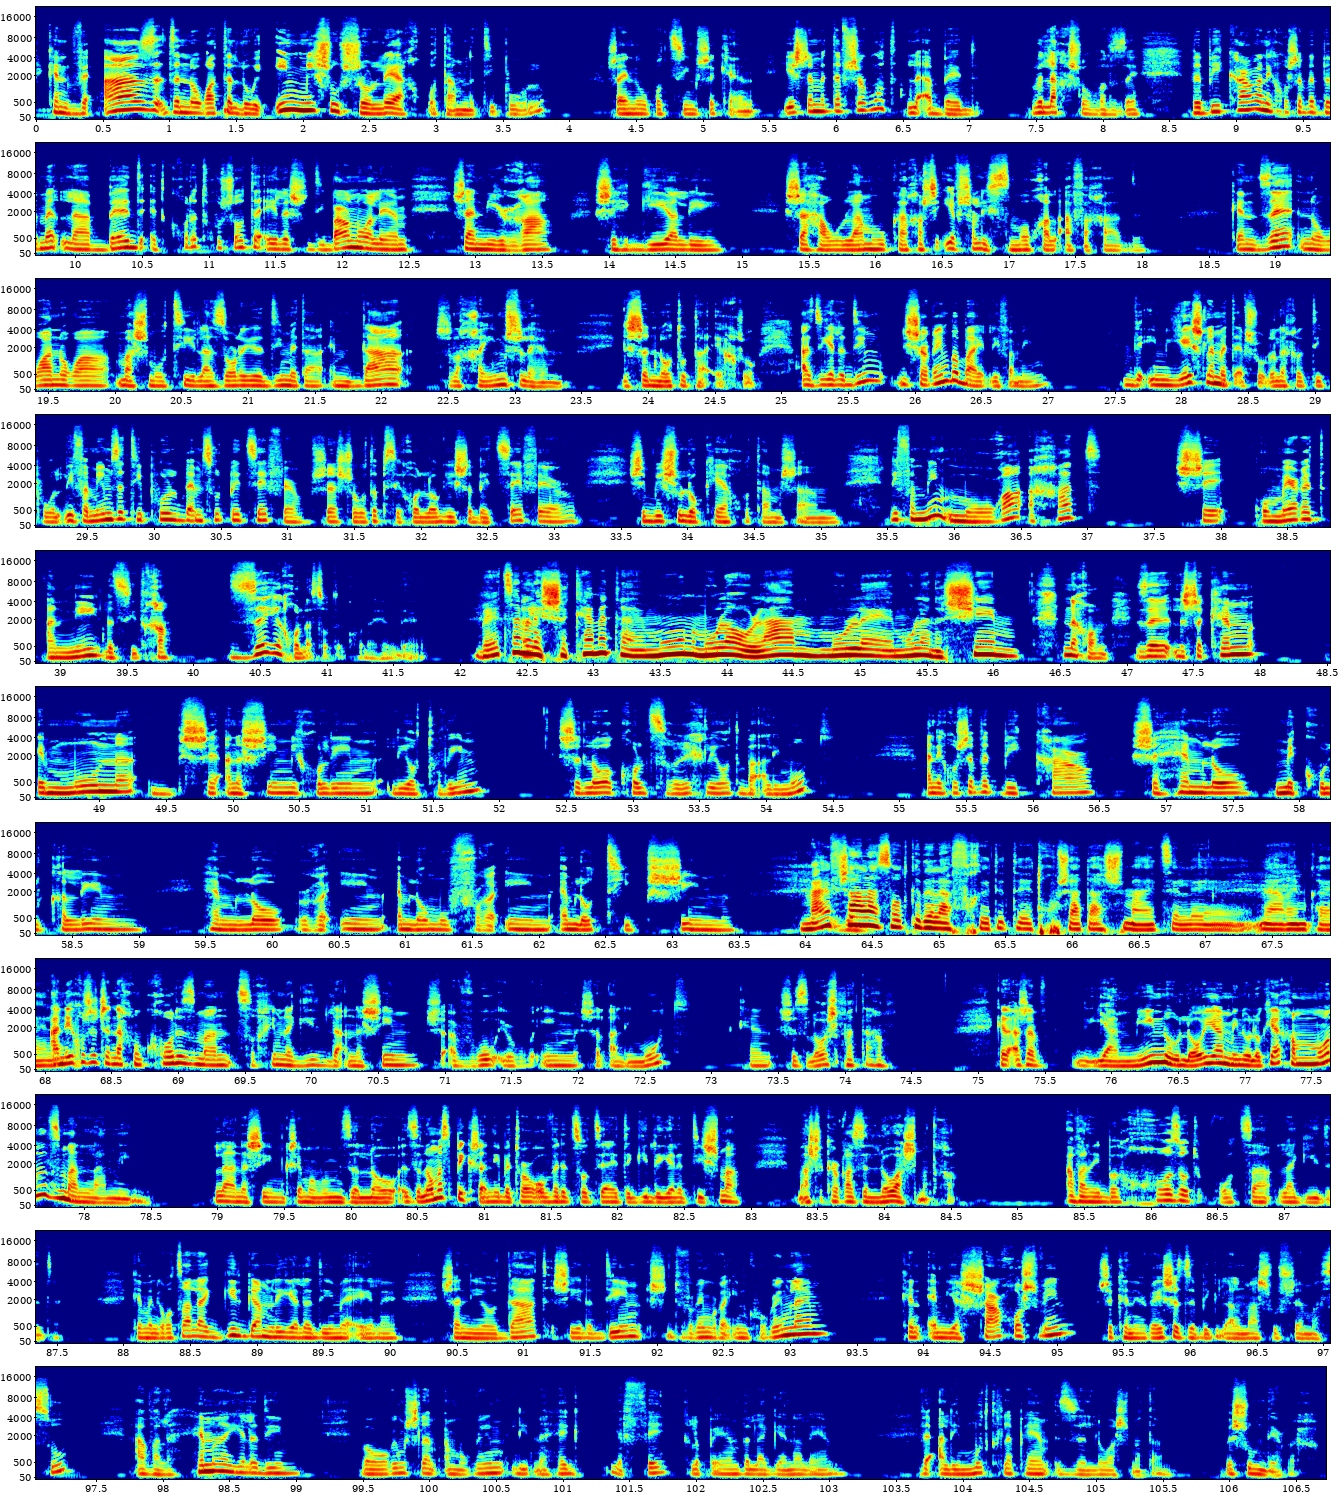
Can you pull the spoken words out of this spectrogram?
כן, ואז זה נורא תלוי. אם מישהו שולח אותם לטיפול, שהיינו רוצים שכן, יש להם את האפשרות לאבד ולחשוב על זה. ובעיקר אני חושבת באמת לאבד את כל התחושות האלה שדיברנו עליהן, שאני רע, שהגיע לי, שהעולם הוא ככה, שאי אפשר לסמוך על אף אחד. כן, זה נורא נורא משמעותי, לעזור לילדים את העמדה של החיים שלהם, לשנות אותה איכשהו. אז ילדים נשארים בבית לפעמים, ואם יש להם את האפשרות ללכת לטיפול, לפעמים זה טיפול באמצעות בית ספר, של השירות הפסיכולוגי של בית ספר, שמישהו לוקח אותם שם. לפעמים מורה אחת שאומרת, אני לצדך. זה יכול לעשות את כל ההבדל. בעצם אז... לשקם את האמון מול העולם, מול, מול אנשים. נכון, זה לשקם אמון שאנשים יכולים להיות טובים, שלא הכל צריך להיות באלימות. אני חושבת בעיקר שהם לא מקולקלים, הם לא רעים, הם לא מופרעים, הם לא טיפשים. מה אפשר זה... לעשות כדי להפחית את תחושת האשמה אצל אה, נערים כאלה? אני חושבת שאנחנו כל הזמן צריכים להגיד לאנשים שעברו אירועים של אלימות, כן, שזה לא אשמתם. כן, עכשיו, יאמינו, לא יאמינו, לוקח המון זמן להאמין לאנשים כשהם אומרים זה לא, זה לא מספיק שאני בתור עובדת סוציאלית אגיד לילד, תשמע, מה שקרה זה לא אשמתך. אבל אני בכל זאת רוצה להגיד את זה. כן, ואני רוצה להגיד גם לילדים האלה, שאני יודעת שילדים, שדברים רעים קורים להם, כן, הם ישר חושבים שכנראה שזה בגלל משהו שהם עשו, אבל הם הילדים, וההורים שלהם אמורים להתנהג יפה כלפיהם ולהגן עליהם. ואלימות כלפיהם זה לא אשמתם, בשום דרך.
